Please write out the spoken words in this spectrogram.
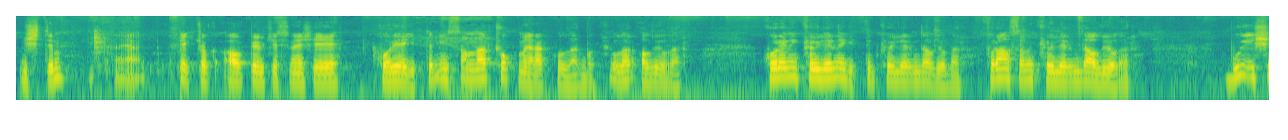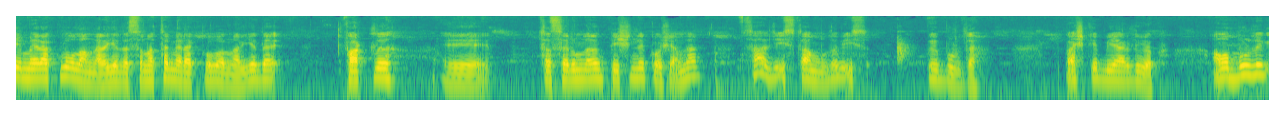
gitmiştim. Yani pek çok Avrupa ülkesine şeye Kore'ye gittim. İnsanlar çok meraklılar. Bakıyorlar, alıyorlar. Kore'nin köylerine gittim. Köylerinde alıyorlar. Fransa'nın köylerinde alıyorlar. Bu işe meraklı olanlar ya da sanata meraklı olanlar ya da farklı e, tasarımların peşinde koşanlar sadece İstanbul'da ve, ve burada. Başka bir yerde yok. Ama burada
